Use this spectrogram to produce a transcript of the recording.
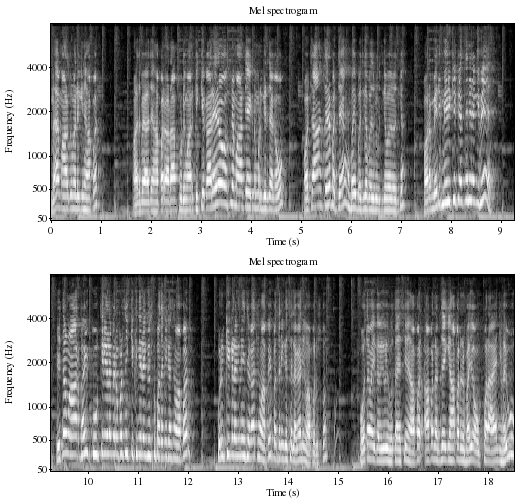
मैं मार दूँगा लेकिन यहाँ पर। आज भाई, आज यहाँ पर आराम थोड़ी मार किक के अरे, उसने मार दिया, एक नंबर गिर जाएगा वो। और चांस है, बच जाएगा। भाई बच गया बच गया बच गया बच गया। और मेरी मेरी किक कैसे नहीं लगी भे एकदम आर भाई कूद के निकला, मेरे ऊपर से किक नहीं लगी उसको, पता नहीं कैसे वहाँ पर। पूरी किक लगने की जगह थी वहाँ पे, पता नहीं कैसे लगा नहीं वहाँ पर उसको। होता है भाई कभी कभी होता है ऐसे, यहाँ पर, आप लग जाएगी यहाँ पर भाई ऊपर आया नहीं भाई वो।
